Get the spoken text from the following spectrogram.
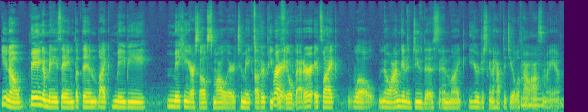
you know, being amazing, but then like maybe making ourselves smaller to make other people Right. feel better. It's like, well, no, I'm to do this. And like, you're just to have to deal with how Mm-hmm. awesome I am.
